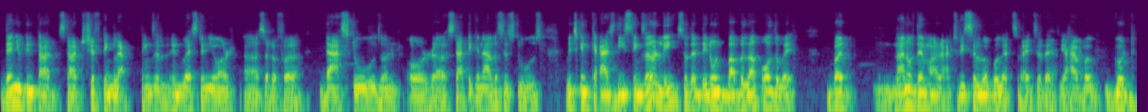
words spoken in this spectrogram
then you can start start shifting left. Things that invest in your uh, sort of uh, DAST tools or or uh, static analysis tools, which can catch these things early so that they don't bubble up all the way. But none of them are actually silver bullets, right? So that yeah. you have a good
